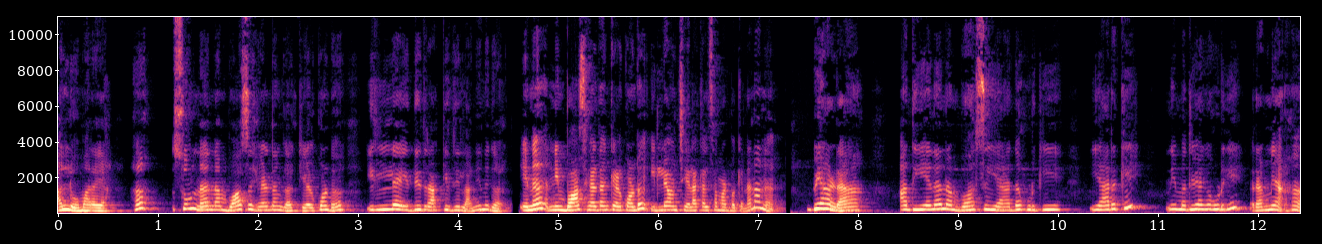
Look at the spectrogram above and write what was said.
ಅಲ್ಲೋ ಮಾರಯ್ಯ ಹ? ಸುಮ್ನ ನಮ್ಮ ಬಾಸ್ ಹೇಳ್ದಂಗ ಕೇಳ್ಕೊಂಡು ಇಲ್ಲೇ ಇದ್ದಿದ್ರೆ ಹಾಕಿದ್ದಿಲ್ಲ ನಿನಗ? ಏನ? ನಿಮ್ ಬಾಸ್ ಹೇಳ್ದಂಗ ಕೇಳ್ಕೊಂಡು ಇಲ್ಲೇ ಒಂದ್ ಚೀಲ ಕೆಲಸ ಮಾಡ್ಬೇಕೇನ ನಾನು? ಬ್ಯಾಡ. ಅದ್ ಏನ ನಮ್ಮ ಬಾಸ್ ಯಾದ ಹುಡುಗಿ? ಯಾರಕಿ? ನಿಮ್ ಮದ್ವೆ ಆಗೋ ಹುಡುಗಿ? ರಮ್ಯಾ. ಹಾ.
